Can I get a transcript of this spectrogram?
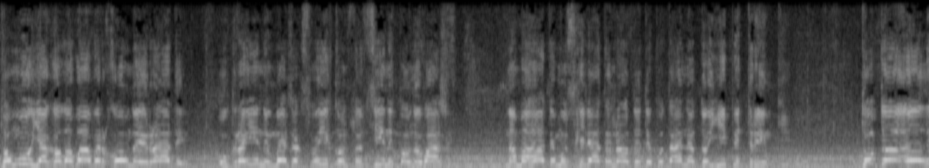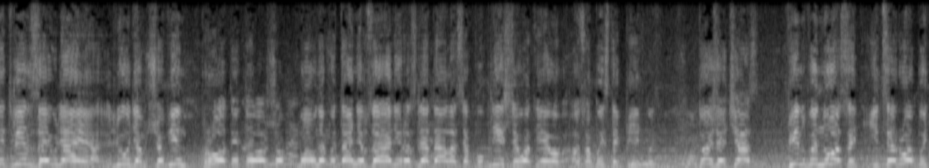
Тому як голова Верховної Ради України в межах своїх конституційних повноважень намагатимусь схиляти народних депутатів до її підтримки. Тобто е, Литвін заявляє людям, що він проти того, щоб мовне питання взагалі розглядалося публічно. От є його особистий підпис. В той же час він виносить і це робить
